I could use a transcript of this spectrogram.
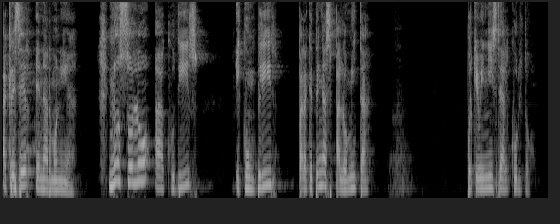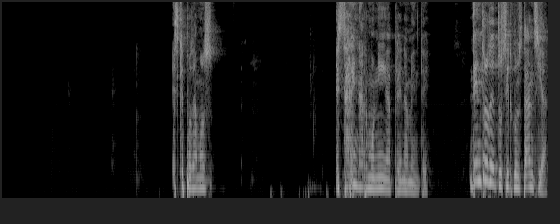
A crecer en armonía. No solo a acudir y cumplir para que tengas palomita porque viniste al culto. Es que podamos estar en armonía plenamente dentro de tu circunstancia,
